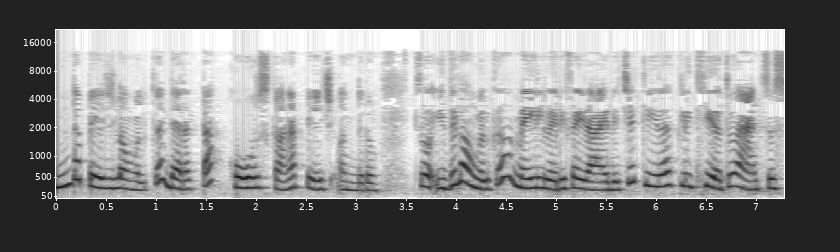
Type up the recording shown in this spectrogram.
இந்த பேஜில் உங்களுக்கு டேரெக்டாக கோர்ஸ்க்கான பேஜ் வந்துடும். ஸோ இதில் உங்களுக்கு மெயில் வெரிஃபைட் ஆயிடுச்சு. கீழே click here to access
